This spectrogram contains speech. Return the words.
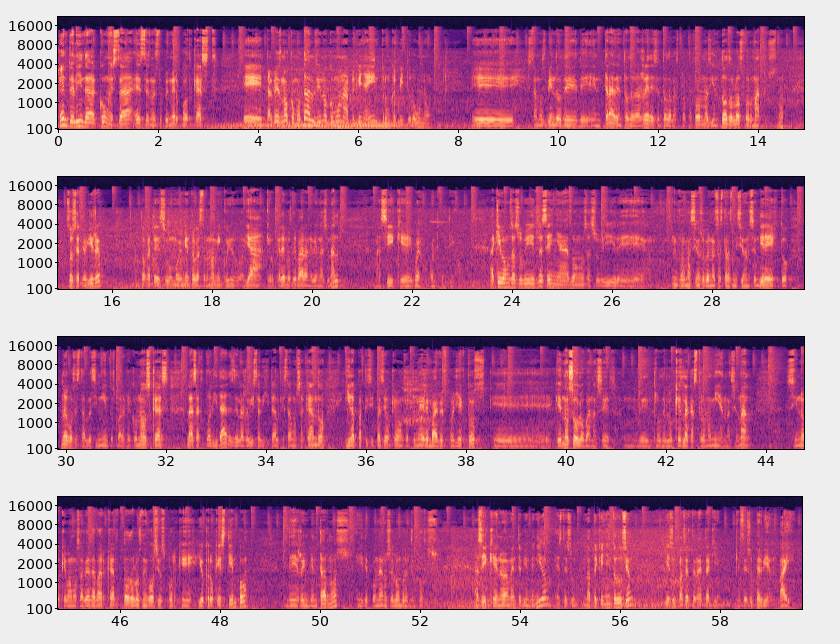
Gente linda, ¿cómo está? Este es nuestro primer podcast. Eh, tal vez no como tal, sino como una pequeña intro, un capítulo 1. Eh, estamos viendo de, entrar en todas las redes, en todas las plataformas y en todos los formatos. ¿no? Soy Sergio Aguirre. Tócate es un movimiento gastronómico ya que lo queremos llevar a nivel nacional. Así que bueno, cuento contigo. Aquí vamos a subir reseñas, vamos a subir... Eh, información sobre nuestras transmisiones en directo, nuevos establecimientos para que conozcas, las actualidades de la revista digital que estamos sacando y la participación que vamos a tener en varios proyectos que, que no solo van a ser dentro de lo que es la gastronomía nacional, sino que vamos a ver de abarcar todos los negocios porque yo creo que es tiempo de reinventarnos y de ponernos el hombro entre todos. Así que nuevamente bienvenido, esta es una pequeña introducción y es un placer tenerte aquí. Que estés súper bien. Bye.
